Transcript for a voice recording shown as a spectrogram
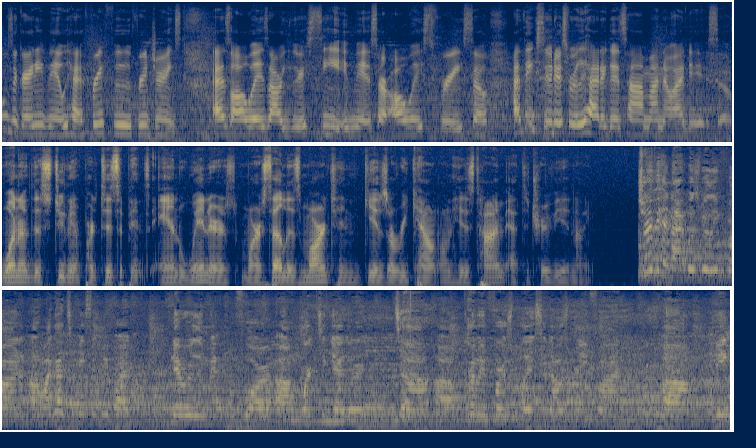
was a great event. We had free food, free drinks. As always, our UAC events are always free. So I think students really had a good time. I know I did. So one of the student participants and winners, Marcellus Martin, gives a recount on his time at the trivia night. Night was really fun. Um, I got to meet some people I'd never really met before, um, work together to um, come in first place, and that was pretty fun. Um, being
